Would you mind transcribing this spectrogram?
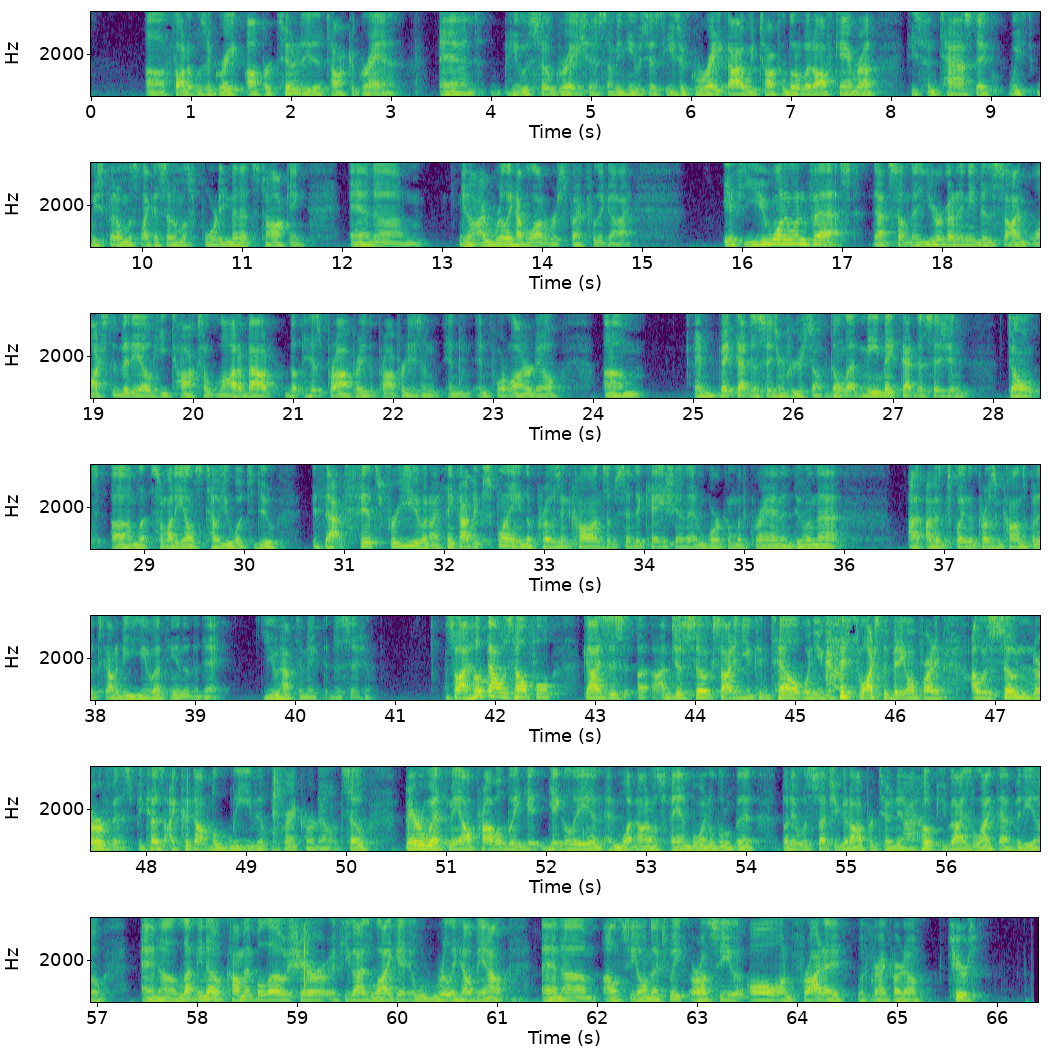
uh, thought it was a great opportunity to talk to Grant, and he was so gracious. I mean, he was just, he's a great guy. We talked a little bit off camera. He's fantastic. We, we spent almost, like I said, almost 40 minutes talking. And, um, you know, I really have a lot of respect for the guy if you want to invest, that's something that you're going to need to decide. Watch the video. He talks a lot about the, his property, the properties in, in, in Fort Lauderdale, um, and make that decision for yourself. Don't let me make that decision. Don't um, let somebody else tell you what to do. If that fits for you, and I think I've explained the pros and cons of syndication and working with Grant and doing that, I, I've explained the pros and cons, but it's got to be you at the end of the day. You have to make the decision. So I hope that was helpful. Guys, this, uh, I'm just so excited. You can tell when you guys watched the video on Friday, I was so nervous because I could not believe it was Grant Cardone. So bear with me. I'll probably get giggly and, and whatnot. I was fanboying a little bit, but it was such a good opportunity. I hope you guys like that video and uh, let me know. Comment below, share if you guys like it. It will really help me out. And um, I'll see you all next week or I'll see you all on Friday with Grant Cardone. Cheers.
